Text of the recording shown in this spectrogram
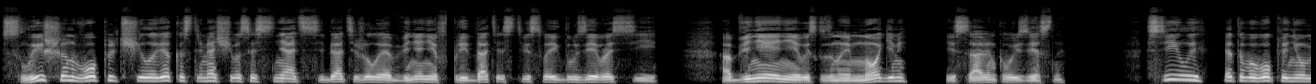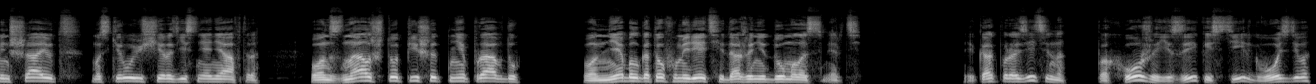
слышен вопль человека, стремящегося снять с себя тяжелые обвинения в предательстве своих друзей в России. Обвинения, высказанные многими, и Савенкову известны. Силы этого вопля не уменьшают маскирующие разъяснения автора. Он знал, что пишет неправду. Он не был готов умереть и даже не думал о смерти. И как поразительно, похоже язык и стиль Гвоздева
